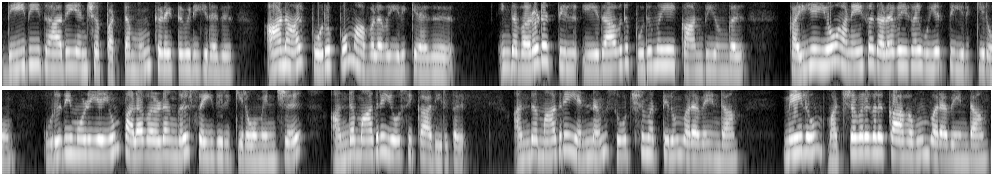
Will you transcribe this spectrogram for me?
தீதி தாதி என்ற பட்டமும் கிடைத்து விடுகிறது. ஆனால் பொறுப்பும் அவ்வளவு இருக்கிறது. இந்த வருடத்தில் ஏதாவது புதுமையை காண்பியுங்கள். கையையோ அநேக தடவைகள் உயர்த்தி இருக்கிறோம். உறுதிமொழியையும் பல வருடங்கள் செய்திருக்கிறோம் என்று அந்த மாதிரி யோசிக்காதீர்கள். அந்த மாதிரி எண்ணம் சூட்சுமத்திலும் வர வேண்டாம். மேலும் மற்றவர்களுக்காகவும் வர வேண்டாம்.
